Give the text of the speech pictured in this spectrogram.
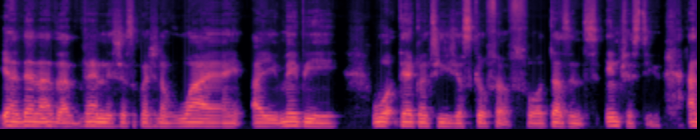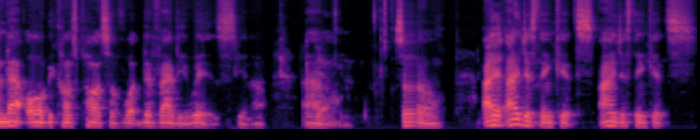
Yeah, then uh, then it's just a question of why I maybe what they're going to use your skill set for doesn't interest you, and that all becomes part of what the value is, you know. Um, yeah. So I I just think it's I just think it's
